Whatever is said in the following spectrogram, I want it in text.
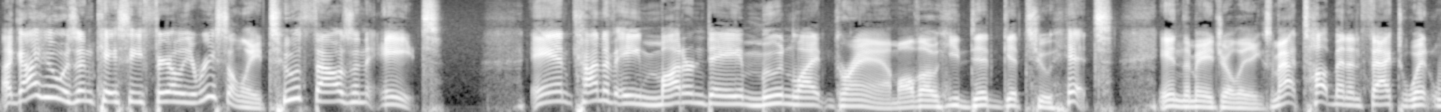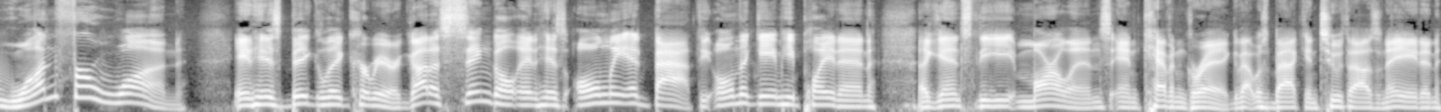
a guy who was in KC fairly recently, 2008 and kind of a modern day Moonlight Graham, although he did get to hit in the major leagues. Matt Tupman, in fact, went one for one in his big league career. Got a single in his only at bat, the only game he played in against the Marlins and Kevin Gregg. That was back in 2008. And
